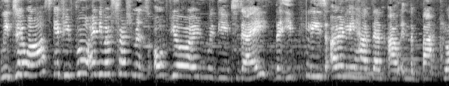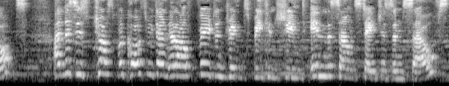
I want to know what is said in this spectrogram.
We do ask if you brought any refreshments of your own with you today that you please only have them out in the back lot. And this is just because we don't allow food and drink to be consumed in the sound stages themselves,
